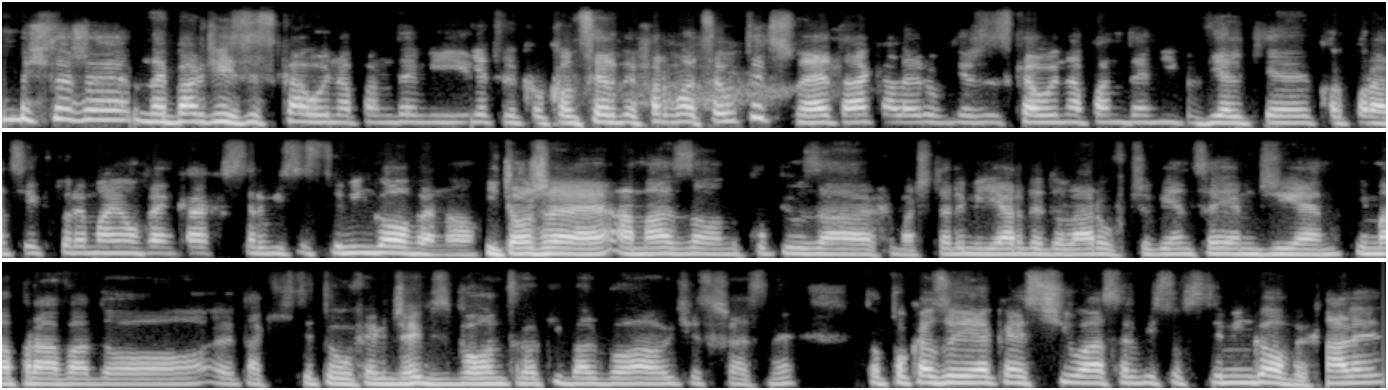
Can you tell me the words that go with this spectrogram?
Myślę, że najbardziej zyskały na pandemii nie tylko koncerny farmaceutyczne, tak, ale również zyskały na pandemii wielkie korporacje, które mają w rękach serwisy streamingowe. No. I to, że Amazon kupił za chyba 4 miliardy dolarów czy więcej MGM i ma prawa do e, takich tytułów jak James Bond, Rocky Balboa, Ojciec Chrzestny, to pokazuje, jaka jest siła serwisów streamingowych. Ale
